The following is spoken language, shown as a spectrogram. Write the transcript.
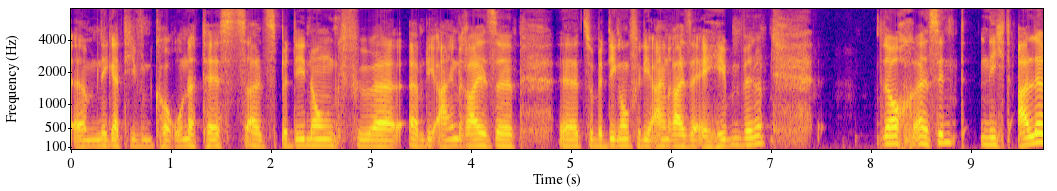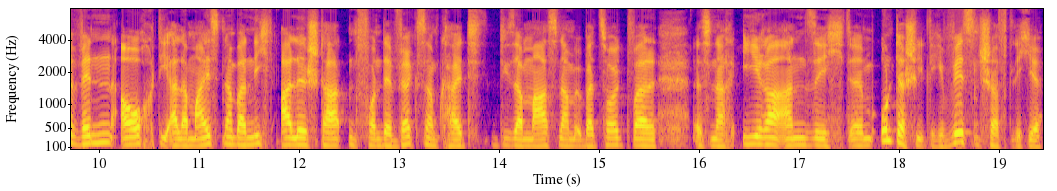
ähm, negativen Corona-Tests als Bedingung für ähm, die Einreise, äh, zur Bedingung für die Einreise erheben will. Doch äh, sind nicht alle, wenn auch die allermeisten, aber nicht alle Staaten von der Wirksamkeit dieser Maßnahme überzeugt, weil es nach ihrer Ansicht ähm, unterschiedliche wissenschaftliche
